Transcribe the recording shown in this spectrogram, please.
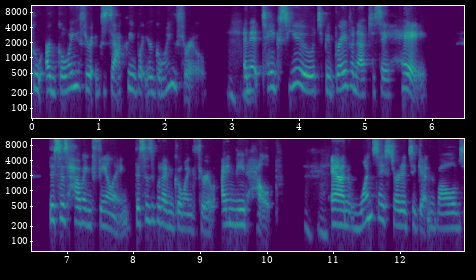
who are going through exactly what you're going through. Mm-hmm. And it takes you to be brave enough to say, hey, this is how I'm feeling. This is what I'm going through. I need help. Mm-hmm. And once I started to get involved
